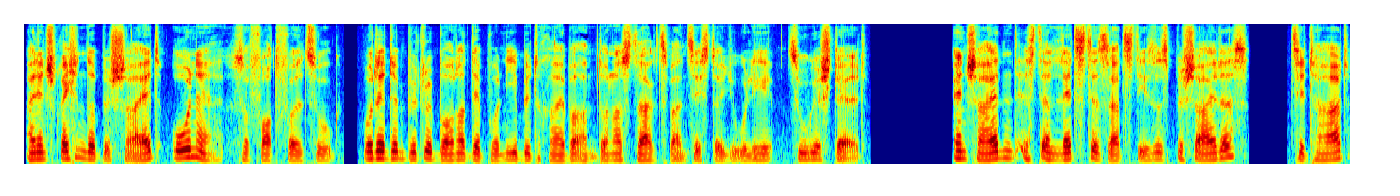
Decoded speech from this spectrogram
Ein entsprechender Bescheid ohne Sofortvollzug wurde dem Büttelborner Deponiebetreiber am Donnerstag, 20. Juli, zugestellt. Entscheidend ist der letzte Satz dieses Bescheides, Zitat,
